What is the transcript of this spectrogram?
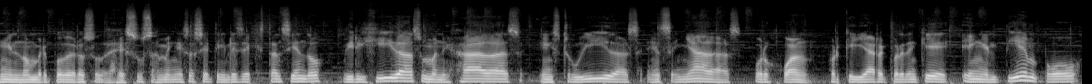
en el nombre poderoso de Jesús. Amén. Esas siete iglesias que están siendo dirigidas, manejadas, instruidas, enseñadas por Juan. Porque ya recuerden que en el tiempo,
